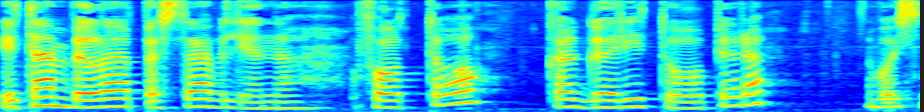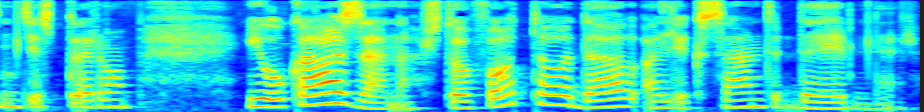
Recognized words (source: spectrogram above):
И там была поставлена фото, как горит опера в 82-м, и указано, что фото дал Александр Дебнер.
